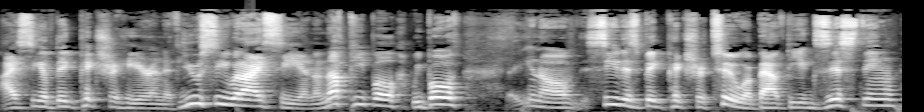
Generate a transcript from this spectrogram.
I see a big picture here, and if you see what I see, and enough people, we both, you know, see this big picture too about the existing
